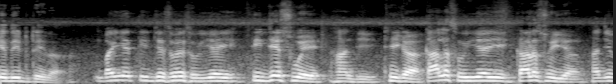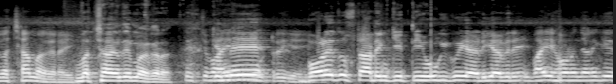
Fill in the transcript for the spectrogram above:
ਇਹਦੀ ਡਿਟੇਲ ਆ? ਬਾਈ ਇਹ ਤੀਜੇ ਸੂਏ ਸੂਈ ਹੈ ਜੀ। ਤੀਜੇ ਸੂਏ? ਹਾਂਜੀ। ਠੀਕ ਆ। ਕੱਲ ਸੂਈ ਹੈ ਜੀ। ਕੱਲ ਸੂਈ ਆ। ਹਾਂਜੀ ਵੱਛਾ ਮਗਰ ਆਈ ਵੱਛਾ ਇਹਦੇ ਮਗਰ। ਜੀ। ਬੋਲੇ ਤੋਂ ਸਟਾਰਟਿੰਗ ਕੀਤੀ ਹੋਊਗੀ ਕੋਈ ਆਈਡੀਆ ਵੀਰੇ? ਬਾਈ ਹੁਣ ਜਾਣੀ ਕਿ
